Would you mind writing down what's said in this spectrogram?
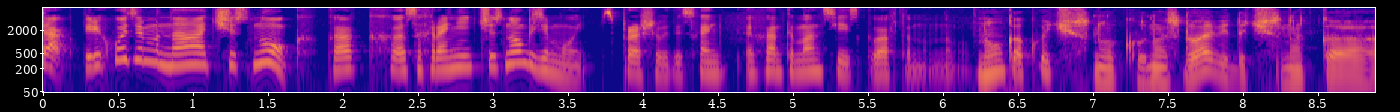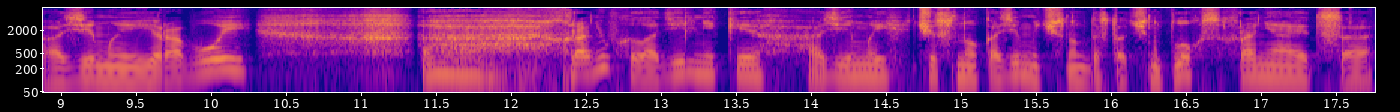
Так, переходим на чеснок. Как сохранить чеснок зимой? Спрашивает из Ханты-Мансийского автономного. Ну, какой чеснок? У нас два вида чеснока. Озимый и яровой. Храню в холодильнике озимый чеснок. Озимый чеснок достаточно плохо сохраняется.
